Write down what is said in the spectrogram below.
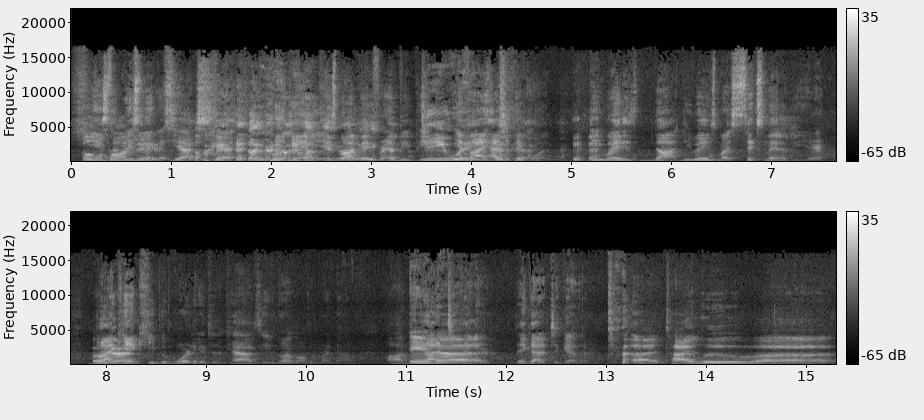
He's Oh, the LeBron reason James. got- yes, Okay. yes. LeBron is my pick for MVP. D-Wade. If I had to pick one, D Wade is not. D Wade is my sixth man of the year, but I can't keep awarding it to the Cavs, even though I love them right now. Uh, they And, got it uh, together. They got it together. uh, Ty Lue, uh,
